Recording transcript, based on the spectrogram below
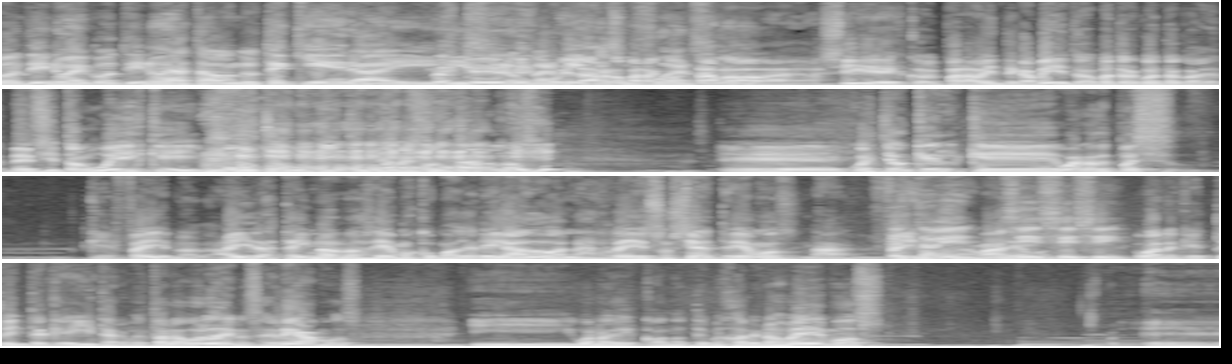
continúe, continúe hasta donde usted quiera y, Es que se lo es muy largo para fuerza. contarlo así, es para 20 capítulos. Después te lo cuento. con- necesito el whisky, mucho whisky para contarlo. Eh, cuestión que, que, bueno, después. Que no, ahí, hasta ahí no nos habíamos como agregado a las redes sociales. Teníamos nada, Facebook. bien, nada más, sí, digamos. sí, sí. Bueno, que Twitter, que Instagram, que toda la boluda y nos agregamos. Y bueno, que cuando te mejores nos vemos. Eh,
